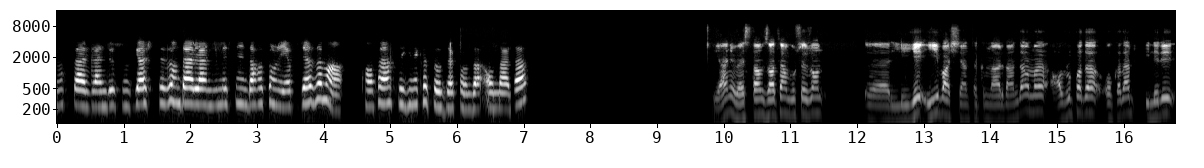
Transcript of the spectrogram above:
nasıl değerlendiriyorsunuz? Gerçi sezon değerlendirmesini daha sonra yapacağız ama konferans ligine katılacak onda, onlar da. Yani West Ham zaten bu sezon e, lige iyi başlayan takımlardandı ama Avrupa'da o kadar ileri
